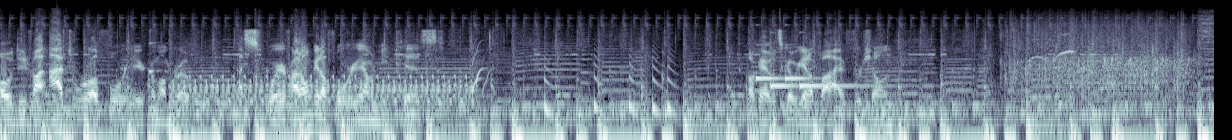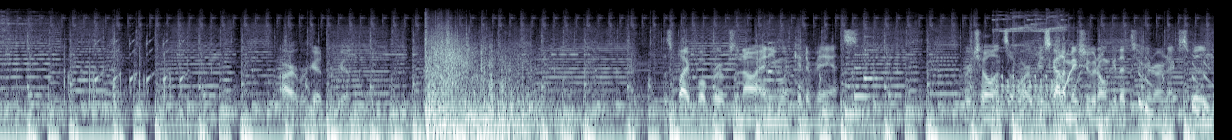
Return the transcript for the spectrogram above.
Oh, dude, I, I have to roll a four here. Come on, bro. I swear, if I don't get a four here, I'm gonna be pissed. Okay, let's go we get a five. We're chilling. All right, we're good. We're good. Spike broke, so now anyone can advance. We're chilling somewhere. We just gotta make sure we don't get a two in our next spin. Of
